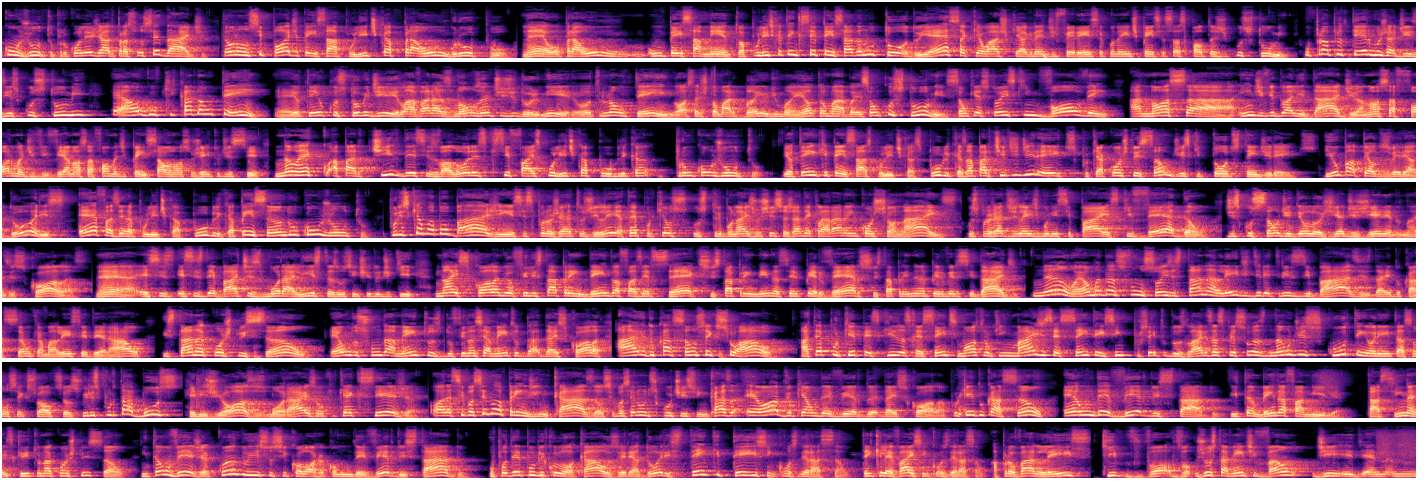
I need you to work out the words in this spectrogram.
conjunto, para o colegiado, para a sociedade. Então não se pode pensar a política para um grupo, né? Ou para um, um pensamento. A política tem que ser pensada no todo. E é essa que eu acho que é a grande diferença quando a gente pensa essas pautas de costume. O próprio termo já diz isso. Costume é algo que cada um tem. É, eu tenho o costume de lavar as mãos antes de dormir, o outro não tem, gosta de tomar banho de manhã ou tomar banho. São costumes, são questões que envolvem a nossa individualidade, a nossa forma de viver, a nossa forma de pensar, o nosso jeito de ser. Não é a partir desses valores que se faz política pública para um conjunto. Eu tenho que pensar as políticas públicas a partir de direitos, porque a Constituição diz que todos têm direitos. E o papel dos vereadores é fazer a política pública pensando o conjunto. Por isso que é uma bobagem esses projetos de lei, até porque os, os, tribunais de justiça já declararam inconstitucionais os projetos de leis municipais que vedam discussão de ideologia de gênero nas escolas, né? Esses, esses debates moralistas no sentido de que na escola meu filho está aprendendo a fazer sexo, está aprendendo a ser perverso, está aprendendo a perversidade. Não, é uma das funções, está na lei de diretrizes e bases da educação, que é uma lei federal, está na Constituição, é um dos fundamentos do financiamento da da escola a educação sexual. Até porque pesquisas recentes mostram que em mais de 65% dos lares as pessoas não discutem orientação sexual com seus filhos por tabus religiosos, morais ou o que quer que seja. Ora, se você não aprende em casa ou se você não discute isso em casa, é óbvio que é um dever da escola, porque educação é um dever do Estado e também da família. Está assim né, escrito na Constituição. Então veja, quando isso se coloca como um dever do Estado, o poder público local, os vereadores, tem que ter isso em consideração, tem que levar isso em consideração, aprovar leis que justamente vão de, de,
